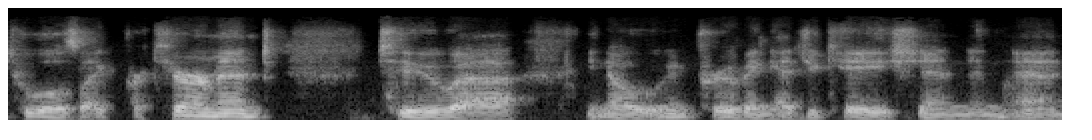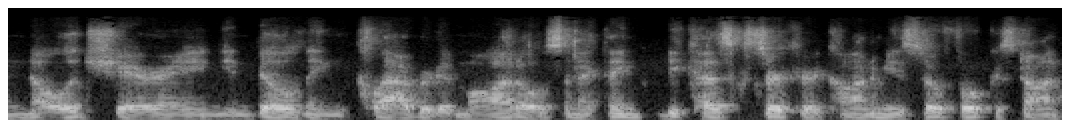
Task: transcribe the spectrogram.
tools like procurement to uh, you know improving education and, and knowledge sharing and building collaborative models. And i think because circular economy is so focused on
